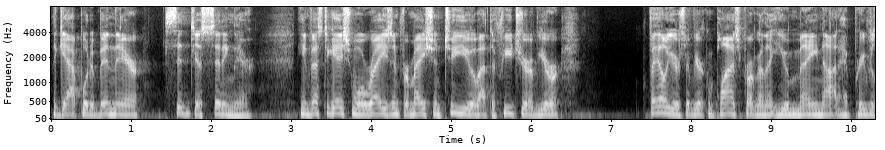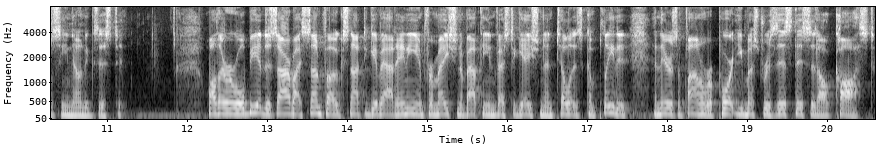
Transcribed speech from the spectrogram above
the gap would have been there, sit, just sitting there. The investigation will raise information to you about the future of your failures of your compliance program that you may not have previously known existed. While there will be a desire by some folks not to give out any information about the investigation until it is completed and there is a final report, you must resist this at all cost.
